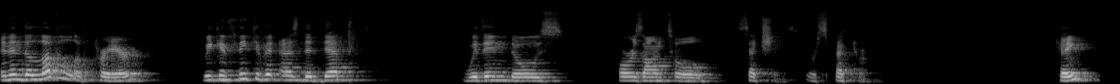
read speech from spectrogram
And then the level of prayer, we can think of it as the depth within those horizontal sections or spectrum. Okay?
